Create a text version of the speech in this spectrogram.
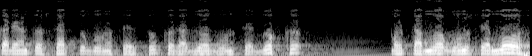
करें तो सत्य गुण से सुख, रजो गुण से दुख, और तमो गुण से मोह।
